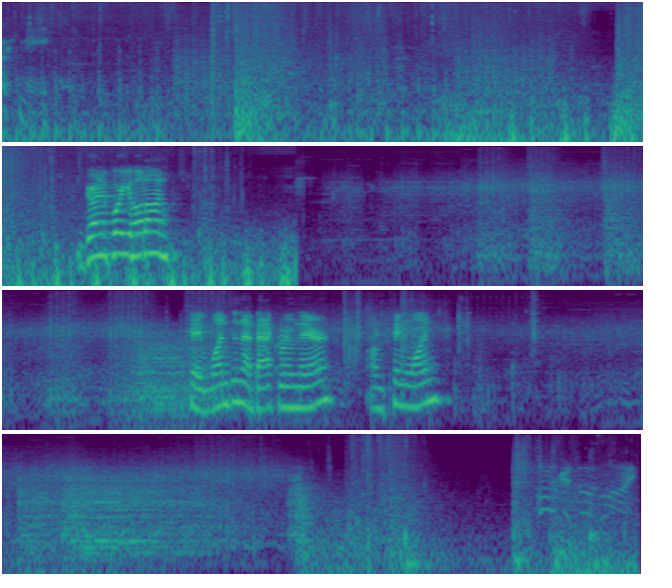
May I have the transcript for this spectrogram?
Fuck me. Droning for you, hold on. Okay, one's in that back room there on ping one. August online.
